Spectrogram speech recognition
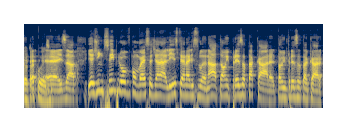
É outra coisa. É, é, exato. E a gente sempre ouve conversa de analista e analista falando, ah, tal empresa tá cara, tal empresa tá cara.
